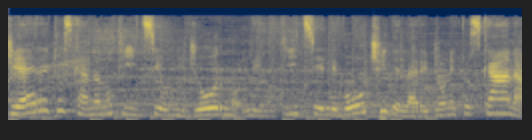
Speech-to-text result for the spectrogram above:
GR Toscana Notizie, ogni giorno le notizie e le voci della regione toscana.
